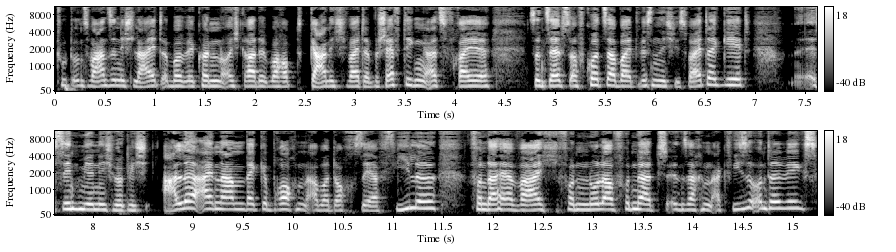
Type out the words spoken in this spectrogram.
tut uns wahnsinnig leid, aber wir können euch gerade überhaupt gar nicht weiter beschäftigen als Freie, sind selbst auf Kurzarbeit, wissen nicht, wie es weitergeht. Es sind mir nicht wirklich alle Einnahmen weggebrochen, aber doch sehr viele. Von daher war ich von 0 auf 100 in Sachen Akquise unterwegs.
